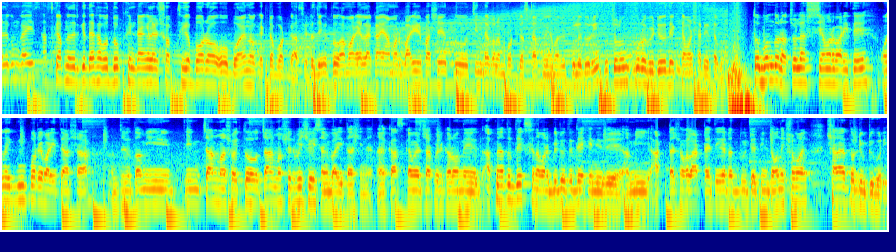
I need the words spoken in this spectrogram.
আলাইকুম গাইস আজকে আপনাদেরকে দেখাবো দক্ষিণ টাঙ্গেলের সব থেকে বড় ও ভয়ানক একটা বট গাছ। এটা যেহেতু আমার এলাকায়, আমার বাড়ির পাশে, তো চিন্তা করলাম বট গাছটা আপনাদের মাঝে তুলে ধরি। তো চলুন পুরো ভিডিও দেখতে আমার সাথে থাকুন। তো বন্ধুরা, চলে আসছি আমার বাড়িতে। অনেকদিন পরে বাড়িতে আসা। যেহেতু আমি তিন, চার মাস হয়তো, চার মাসের বেশি হয়েছে আমি বাড়িতে আসি না কাজ কামের চাপের কারণে আপনারা তো দেখছেন আমার ভিডিওতে দেখেনি যে আমি আটটা, সকাল আটটায় থেকে রাত দুইটা তিনটা অনেক সময় সারা রাত ডিউটি করি।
